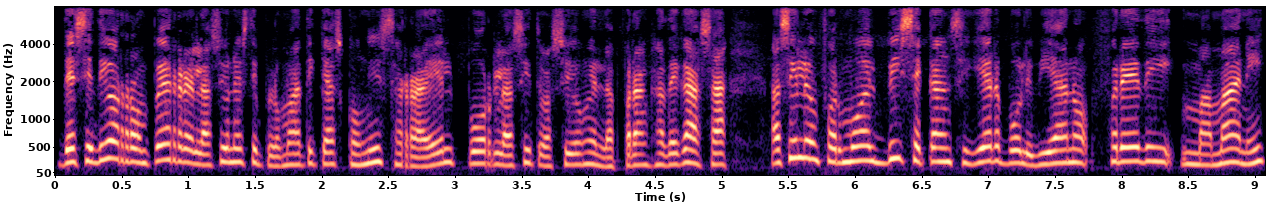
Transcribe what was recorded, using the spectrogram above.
decidió romper relaciones diplomáticas con Israel por la situación en la franja de Gaza. Así lo informó el vicecanciller boliviano Freddy Mamani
